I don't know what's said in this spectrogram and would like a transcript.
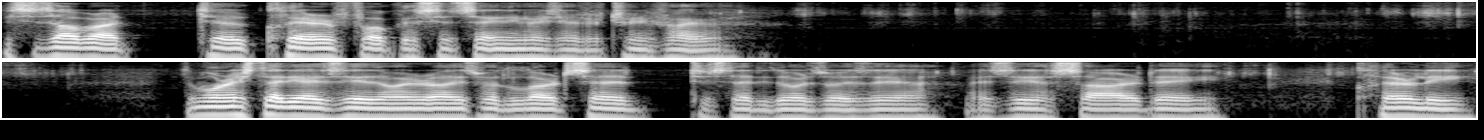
This is all brought to clear focus in 2 Nephi chapter 25. The more I study Isaiah, the more I realize what the Lord said to study the words of Isaiah. Isaiah saw our day clearly,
